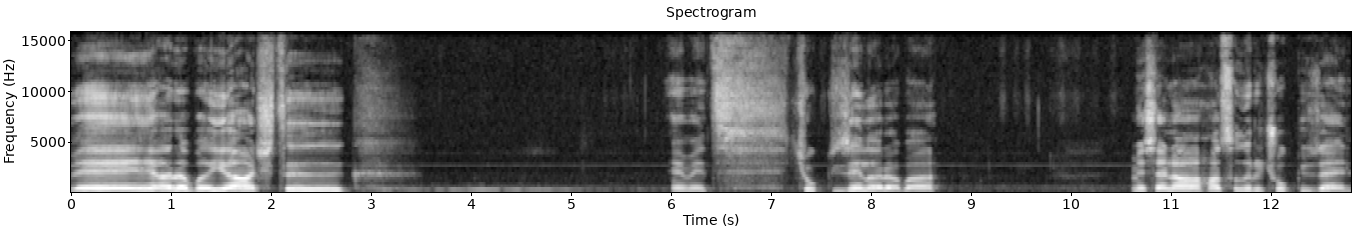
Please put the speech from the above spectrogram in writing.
Ve arabayı açtık. Evet. Çok güzel araba. Mesela hatları çok güzel.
